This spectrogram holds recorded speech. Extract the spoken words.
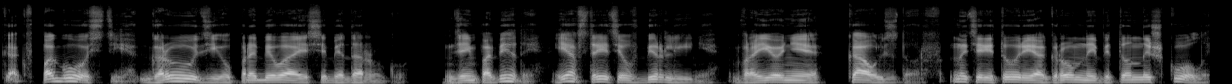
как в погости, грудью пробивая себе дорогу. День Победы я встретил в Берлине, в районе Каульсдорф, на территории огромной бетонной школы,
